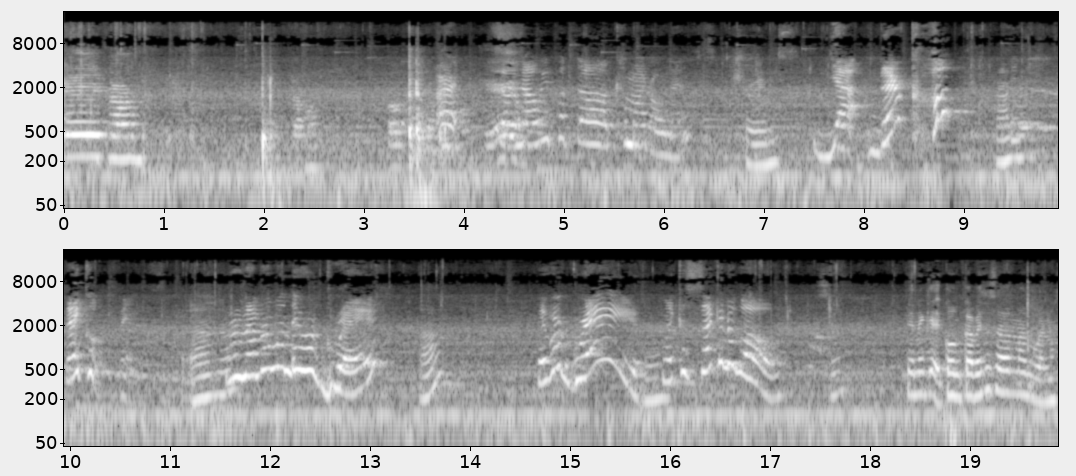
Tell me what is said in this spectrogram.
there. Alright, so now we put the camarones. Shrimps. Yeah, they're cooked. Ajá. They cooked things. Ajá. Remember when they were gray? ¿Ah? They were gray, Yeah. like a second ago. Sí. Tiene que, con cabeza saben más buenos.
